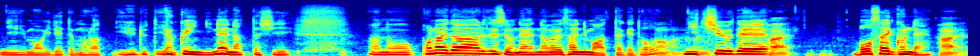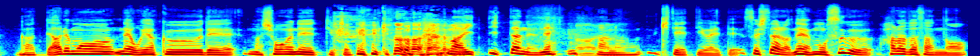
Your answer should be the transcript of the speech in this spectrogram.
にも入れてもらっ入れるって役員に、ね、なったし、あのーこの間、あれですよね、長江さんにもあったけど、はい。日中ではい。防災訓練はい。があって、あれもね、お役で、まあ、しょうがねえって言っちゃいけないけど、まあ、い行ったんだよね。あの、来てって言われて。そしたらね、もうすぐ原田さんの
